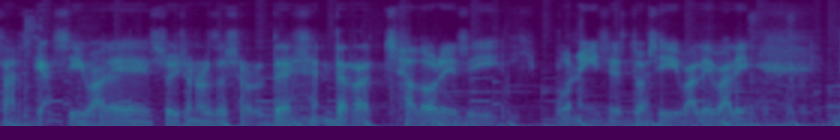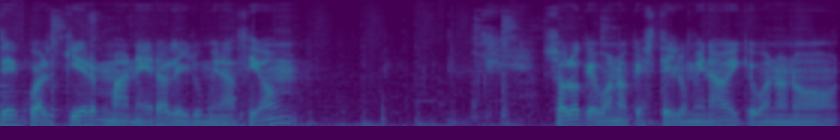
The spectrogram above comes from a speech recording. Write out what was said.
tal que así, ¿vale? Sois unos derrachadores y, y ponéis esto así, ¿vale? Vale, de cualquier manera la iluminación. Solo que bueno, que esté iluminado y que bueno, no,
